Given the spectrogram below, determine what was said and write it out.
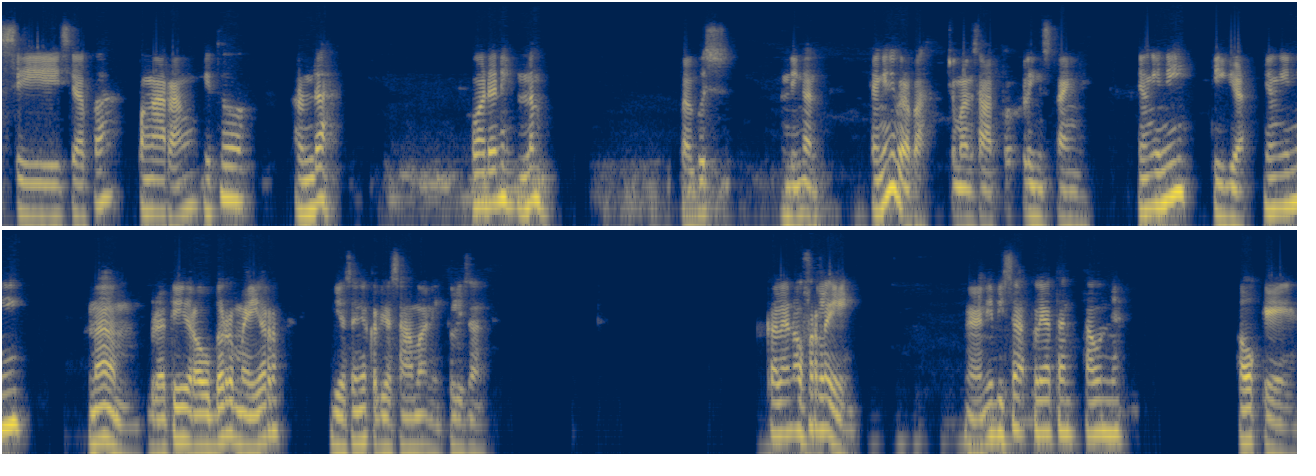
si siapa pengarang itu rendah. Oh ada nih 6. Bagus. Mendingan. Yang ini berapa? Cuman satu link strength. Yang ini tiga. Yang ini 6. Berarti Rauber, Mayer biasanya kerjasama nih tulisan. Kalian overlay. Nah ini bisa kelihatan tahunnya. Oke,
